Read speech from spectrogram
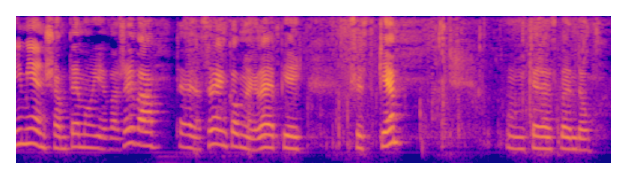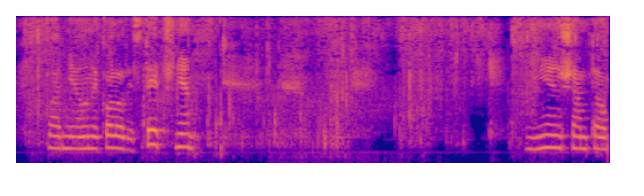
I mieszam te moje warzywa. Teraz ręką najlepiej. Wszystkie. No I teraz będą ładnie one kolorystycznie. Mieszam to.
